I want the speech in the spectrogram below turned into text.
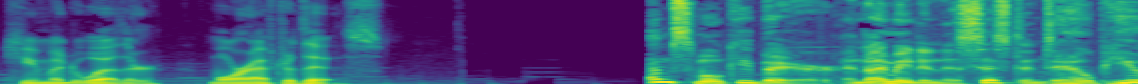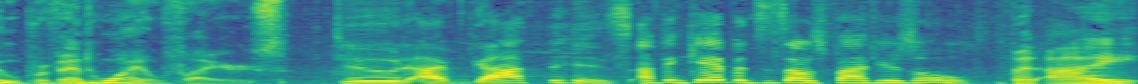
humid weather. More after this. I'm Smokey Bear, and I made an assistant to help you prevent wildfires. Dude, I've got this. I've been camping since I was five years old. But I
